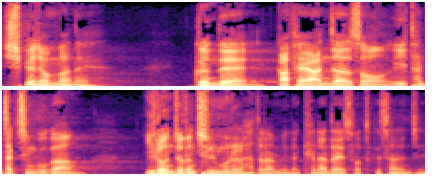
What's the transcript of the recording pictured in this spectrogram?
10여 년 만에. 그런데 카페에 앉아서 이 단짝 친구가 이런저런 질문을 하더랍니다. 캐나다에서 어떻게 사는지.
